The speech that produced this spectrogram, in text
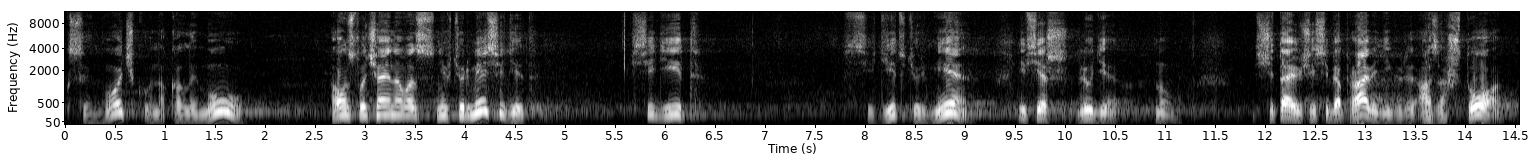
к сыночку на Колыму. А он случайно у вас не в тюрьме сидит? Сидит. Сидит в тюрьме. И все ж люди, ну, считающие себя праведниками, говорят, а за что?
